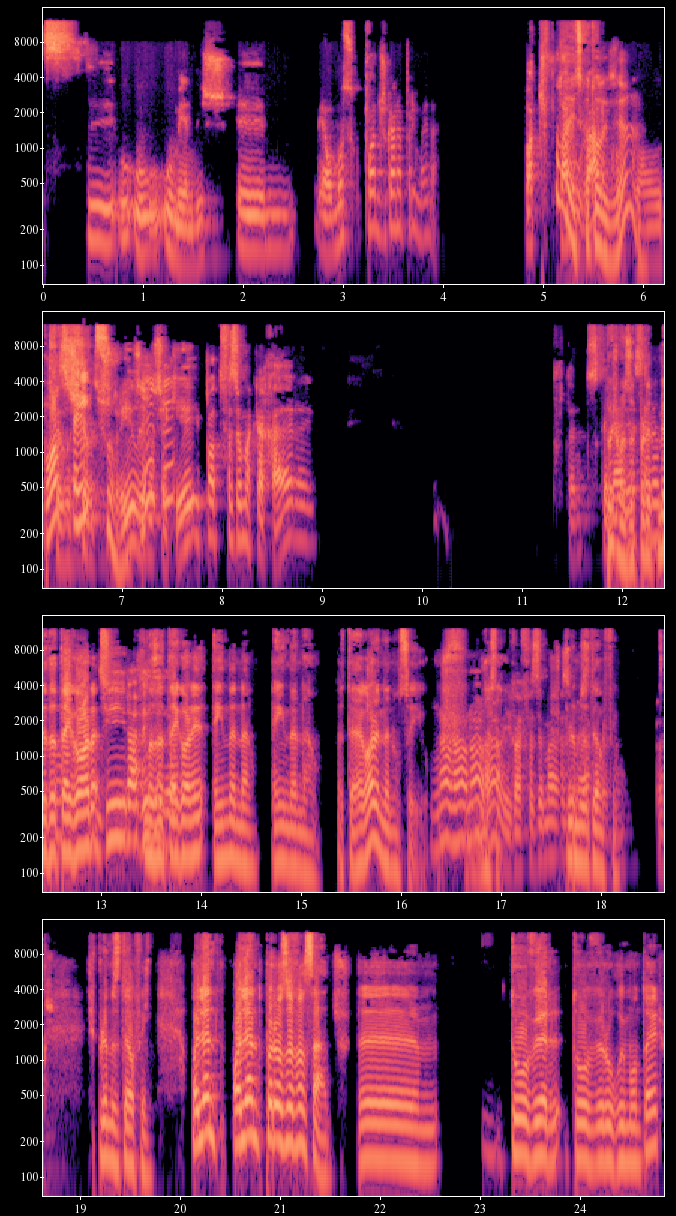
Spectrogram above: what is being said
se, o, o- Mendes hum, é o moço que pode jogar na primeira. Pode disputar Mas é isso que eu estou a dizer. com, com Pode, é isso. E Sim, quê, e pode fazer uma carreira. Portanto, se Pois, calhar mas esse era aparentemente o- até agora- Mas até agora ainda não, ainda não. Até agora ainda não saiu. Não, não, não, não, e vai fazer mais Esperemos até ao fim. Esperemos até ao fim. Olhando, olhando para os avançados, hum, estou a ver, estou a ver o Rui Monteiro,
